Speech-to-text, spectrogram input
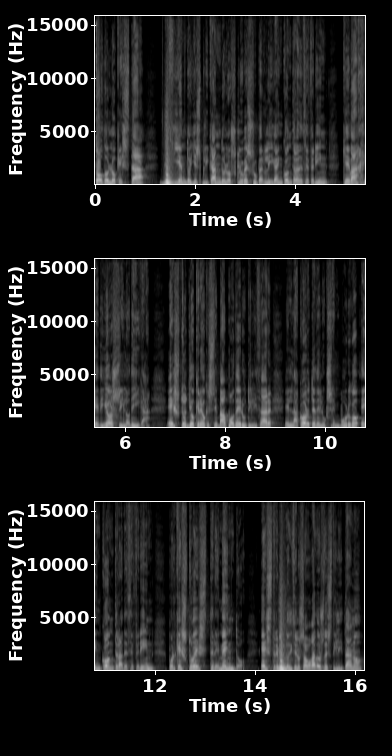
todo lo que está diciendo y explicando los clubes Superliga en contra de Ceferín, que baje Dios y lo diga. Esto yo creo que se va a poder utilizar en la Corte de Luxemburgo en contra de Ceferín, porque esto es tremendo. Es tremendo, dice los abogados de Stilitano,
